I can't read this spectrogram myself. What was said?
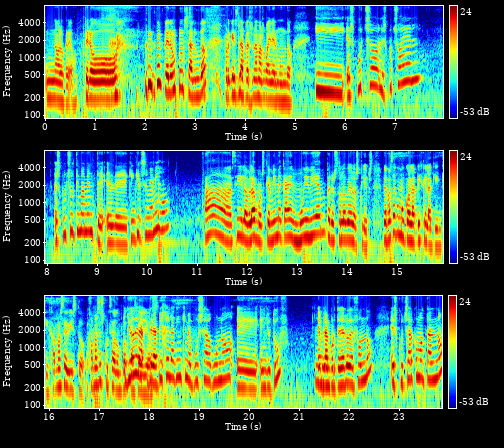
No lo creo, pero, pero un saludo, porque es la persona más guay del mundo. Y escucho, le escucho a él, escucho últimamente el de ¿Quién quiere ser mi amigo? Ah, sí, lo hablamos, que a mí me caen muy bien, pero solo veo los clips. Me pasa como con la pija y la kinky, jamás he visto, jamás he escuchado un podcast Yo de la, ellos. de la pija y la kinky me puse alguno eh, en YouTube, en plan por tenerlo de fondo. Escuchar como tal no,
